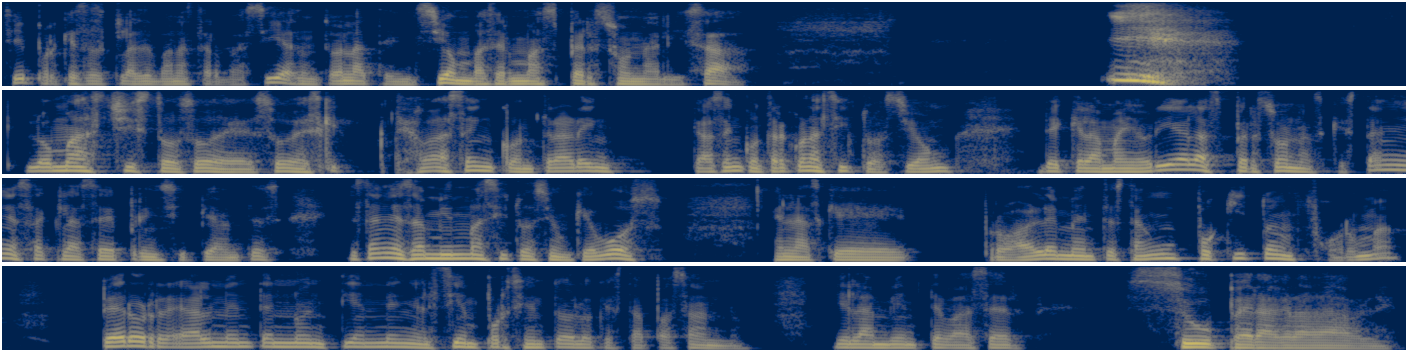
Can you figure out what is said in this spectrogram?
¿sí? Porque esas clases van a estar vacías, entonces la atención va a ser más personalizada. Y lo más chistoso de eso es que te vas a encontrar en vas a encontrar con la situación de que la mayoría de las personas que están en esa clase de principiantes están en esa misma situación que vos, en las que probablemente están un poquito en forma, pero realmente no entienden el 100% de lo que está pasando. Y el ambiente va a ser súper agradable.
